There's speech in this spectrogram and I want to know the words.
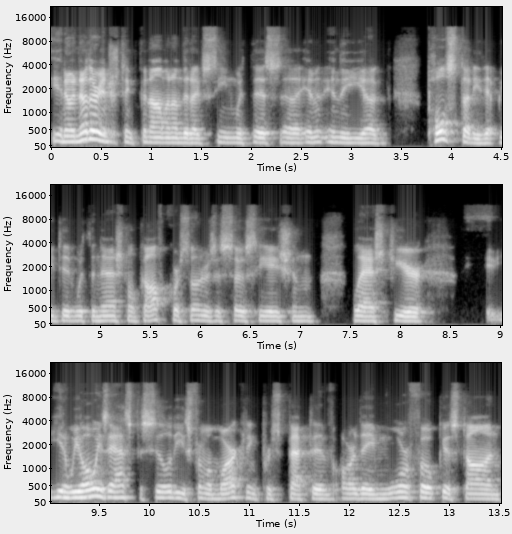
you know, another interesting phenomenon that I've seen with this uh, in, in the uh, poll study that we did with the National Golf Course Owners Association last year. You know, we always ask facilities from a marketing perspective: Are they more focused on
